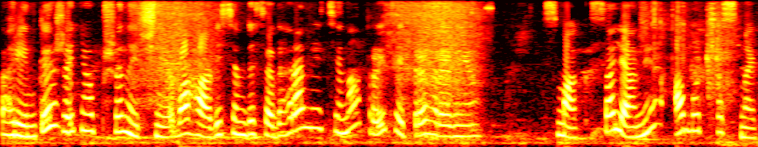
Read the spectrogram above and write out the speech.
Грінки житньо-пшеничні. Вага 80 грамів, ціна 33 гривні. Смак салямі або часник.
